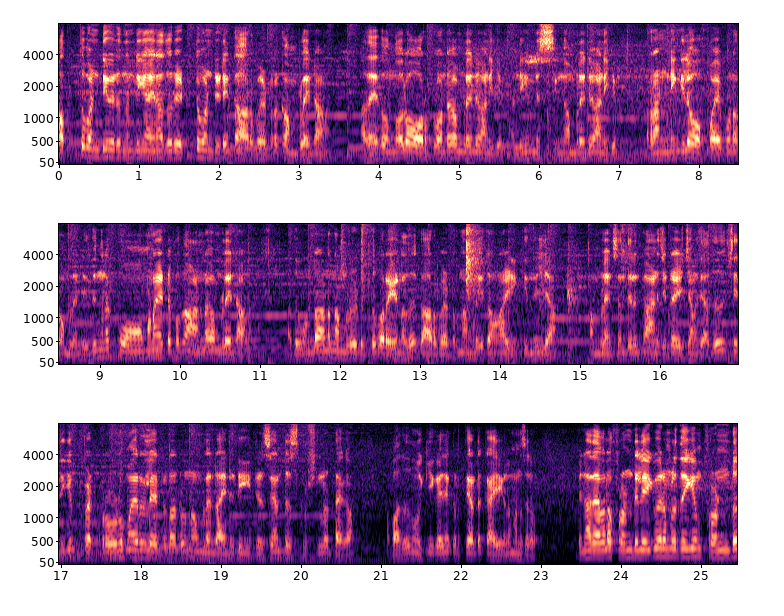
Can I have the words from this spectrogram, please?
പത്ത് വണ്ടി വരുന്നുണ്ടെങ്കിൽ അതിനകത്ത് ഒരു എട്ട് വണ്ടിയുടെയും കാർബേറ്റർ കംപ്ലയിന്റ് ആണ്. അതായത് ഒന്നുപോലെ ഓവർഫ്ലോന്റെ കംപ്ലയിന്റ് കാണിക്കും അല്ലെങ്കിൽ മിസ്സിങ് കംപ്ലയിന്റ് കാണിക്കും റണ്ണിങ്ങിൽ ഓഫായി പോണ കംപ്ലയിന്റ് ഇതിങ്ങനെ കോമൺ ആയിട്ട് ഇപ്പോൾ കാണുന്ന കംപ്ലയിന്റ് ആണ്. അതുകൊണ്ടാണ് നമ്മൾ എടുത്ത് പറയുന്നത് കാർബറേറ്റർ നമ്മൾ ഈ തവണ അഴിക്കുന്നില്ല. കംപ്ലയിൻസ് എന്തെങ്കിലും കാണിച്ചിട്ട് അഴിച്ചാൽ മതി. അത് ശരിക്കും പെട്രോളുമായി റിലേറ്റഡ് ആയിട്ടുള്ള കംപ്ലയിന്റ് അതിന്റെ ഡീറ്റെയിൽസ് ഞാൻ ഡിസ്ക്രിപ്ഷനിൽ ഇട്ടേക്കാം. അപ്പോൾ അത് നോക്കിക്കഴിഞ്ഞാൽ കൃത്യമായിട്ട് കാര്യങ്ങൾ മനസ്സിലാവും. പിന്നെ അതേപോലെ ഫ്രണ്ടിലേക്ക് വരുമ്പോഴത്തേക്കും ഫ്രണ്ട്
